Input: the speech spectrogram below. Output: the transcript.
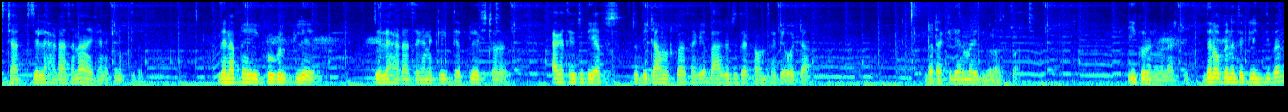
স্টার্ট যে লেখাটা আছে না, এখানে ক্লিক দিবেন। দেন আপনি এই গুগল প্লে যে লেখাটা আছে, এখানে ক্লিক দিয়ে প্লে স্টোরে আগে থেকে যদি অ্যাপস যদি ডাউনলোড করা থাকে বা আগে যদি অ্যাকাউন্ট থাকে, ওইটা ডাটা ক্লিয়ার মারি দিবেন অথবা ই করে নেবেন আর কি দেন ওপেনেতে ক্লিক দিবেন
